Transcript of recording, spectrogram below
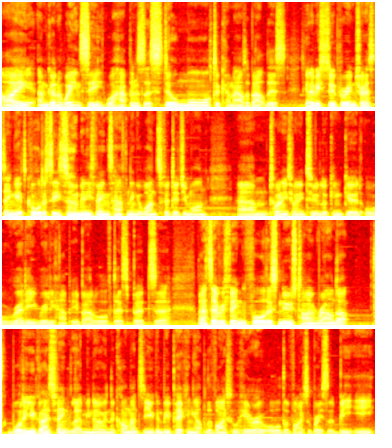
I am going to wait and see what happens. There's still more to come out about this. It's going to be super interesting. It's cool to see so many things happening at once for Digimon. Um, 2022 looking good already. Really happy about all of this. But uh, that's everything for this news time roundup. What do you guys think? Let me know in the comments. Are you going to be picking up the Vital Hero or the Vital Bracelet BE?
